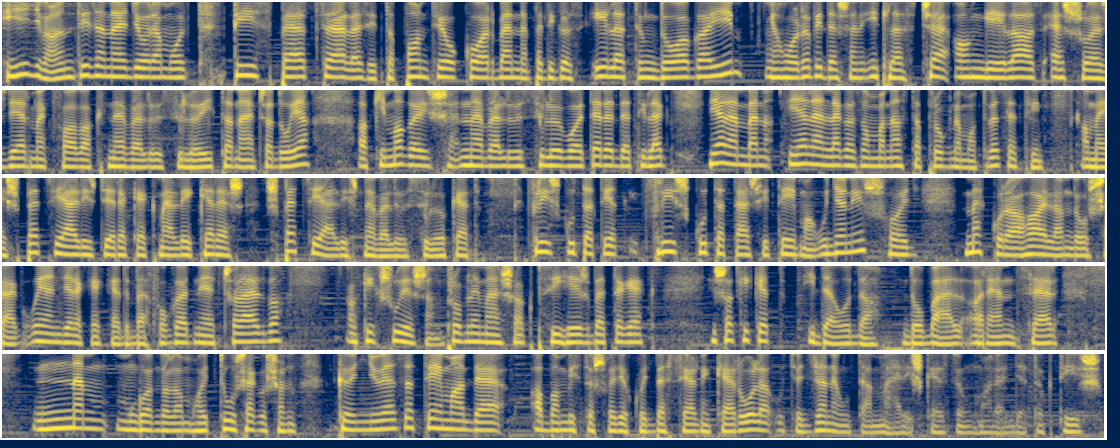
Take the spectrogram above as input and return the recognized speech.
Így van, 11 óra múlt 10 perccel, ez itt a Pont Jókor, benne pedig az életünk dolgai, ahol rövidesen itt lesz Cseh Angéla, az SOS Gyermekfalvak nevelőszülői tanácsadója, aki maga is nevelőszülő volt eredetileg, jelenben, jelenleg azonban azt a programot vezeti, amely speciális gyerekek mellé keres speciális nevelőszülőket. Friss, kutat, friss kutatási téma ugyanis, hogy mekkora a hajlandóság olyan gyerekeket befogadni egy családba, akik súlyosan problémásak, pszichés betegek, és akiket ide-oda dobál a rendszer. Nem gondolom, hogy túlságosan könnyű ez a téma, de abban biztos vagyok, hogy beszélni kell róla, úgyhogy zene után már is kezdünk, maradjatok ti is.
